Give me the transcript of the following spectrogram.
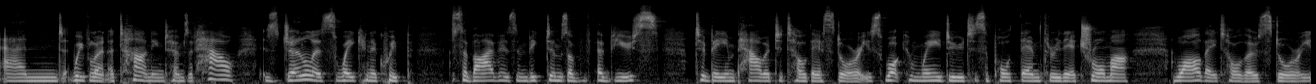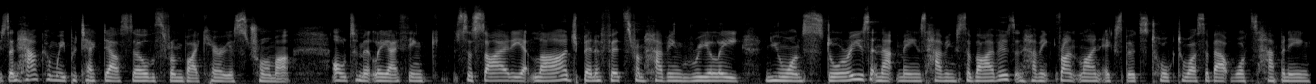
And we've learnt a ton in terms of how, as journalists, we can equip survivors and victims of abuse to be empowered to tell their stories? What can we do to support them through their trauma while they tell those stories? And how can we protect ourselves from vicarious trauma? Ultimately, I think society at large benefits from having really nuanced stories, and that means having survivors and having frontline experts talk to us about what's happening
